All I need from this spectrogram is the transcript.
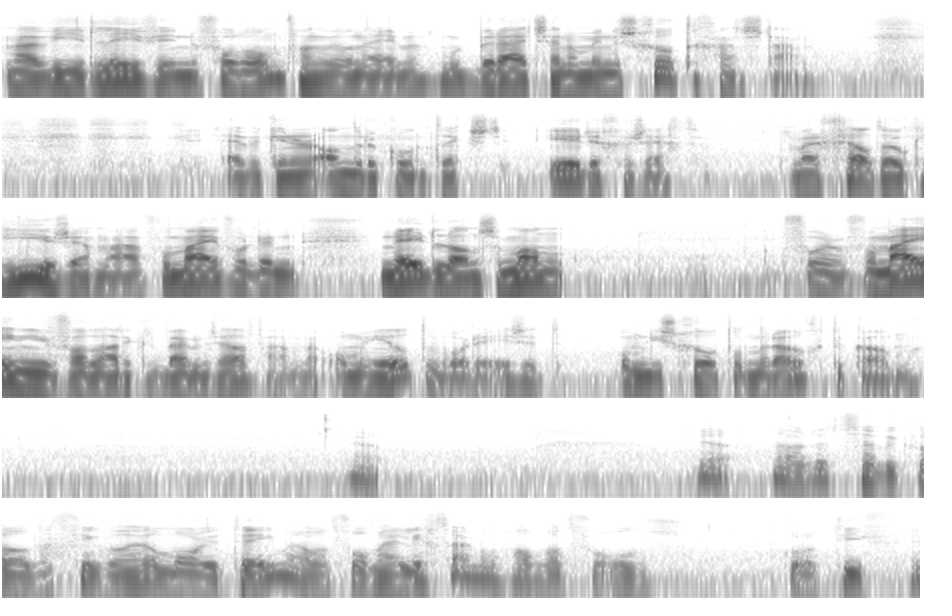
maar wie het leven in de volle omvang wil nemen, moet bereid zijn om in de schuld te gaan staan. Heb ik in een andere context eerder gezegd. Maar het geldt ook hier, zeg maar, voor mij, voor de Nederlandse man, voor, voor mij in ieder geval, laat ik het bij mezelf houden, maar om heel te worden, is het om die schuld onder ogen te komen. Ja, nou, dat heb ik wel. Dat vind ik wel een heel mooi thema. Want volgens mij ligt daar nogal wat voor ons collectief. Hè?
